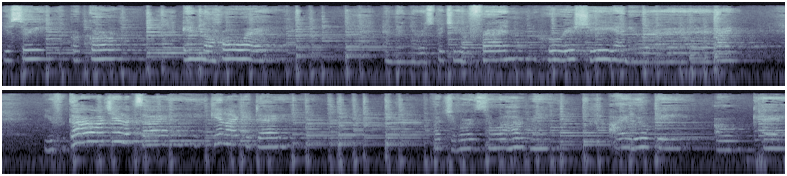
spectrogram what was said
You in the hallway, whisper to your friend, Who is she anyway? You forgot what she looks like in like a day. But your words don't hurt me. I will be okay.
